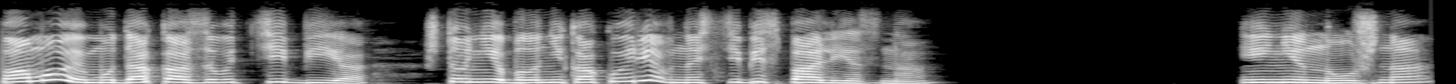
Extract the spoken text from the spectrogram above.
По-моему, доказывать тебе, что не было никакой ревности, бесполезно. И не нужно.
